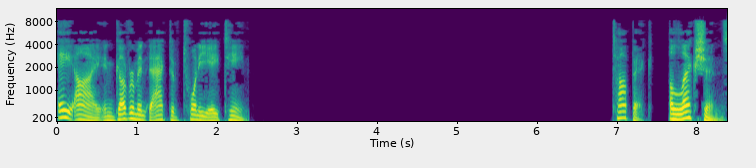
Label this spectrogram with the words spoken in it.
AI in Government Act of 2018 Topic Elections.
